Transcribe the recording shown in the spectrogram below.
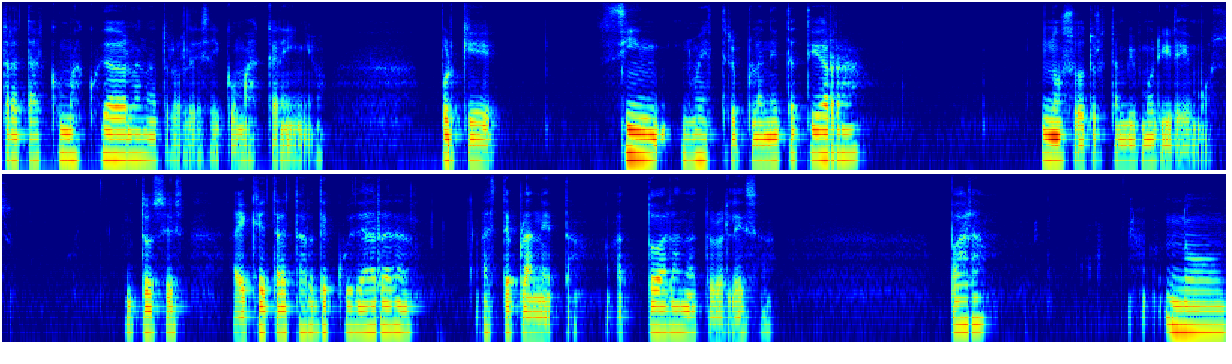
tratar con más cuidado a la naturaleza y con más cariño. Porque sin nuestro planeta Tierra, nosotros también moriremos. Entonces hay que tratar de cuidar a, este planeta, a toda la naturaleza para no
